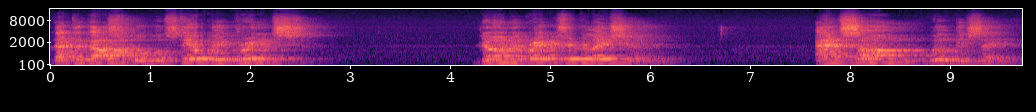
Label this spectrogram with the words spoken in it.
that the gospel will still be preached during the great tribulation and some will be saved.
